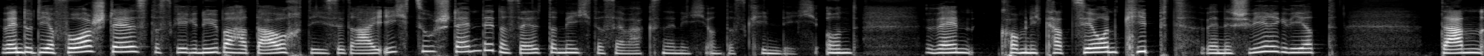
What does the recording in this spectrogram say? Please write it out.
wenn du dir vorstellst, das Gegenüber hat auch diese drei Ich-Zustände, das Eltern-Ich, das Erwachsene-Ich und das Kind-Ich. Und wenn Kommunikation kippt, wenn es schwierig wird, dann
